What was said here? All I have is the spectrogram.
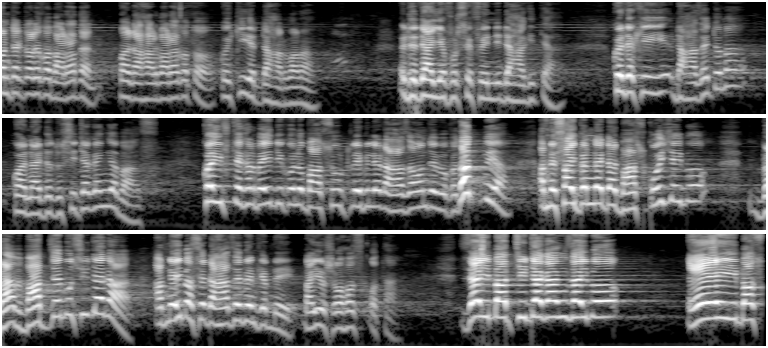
কন্ট্রাক্টরে কয় ভাড়া দেন। কয় ডাহার ভাড়া কত? কই কি এর ডাহার ভাড়া? এটা আইয়া পড়ছে ফেনি ডাহা গিতা কই এটা কি ডাহা যাইতো না? কয় না এটা তো সিটা গাঙ্গা বাস কই ইফতেখার ভাই কইলো বাস উঠলে বিলে ডাহা যাওয়ান যাইব। কয়, ধত বিয়া আপনি চাইবেন না এটা বাস কই যাইব। বাদ যাইব সিটাগা আপনি এই বাসে ডাহা যাইবেন কেমনে? ভাইও সহজ কথা। যেই বাদ চিটাগাং যাইব, এই বাস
